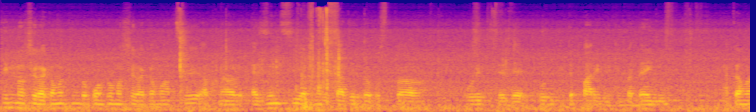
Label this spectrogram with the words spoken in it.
তিন মাসের আকামা কিংবা পনেরো মাসের আকামা আছে। আপনার এজেন্সি আপনাকে কাজের ব্যবস্থা করে দিতে দেয়, করে দিতে পারেনি কিংবা দেয়নি। আকামা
